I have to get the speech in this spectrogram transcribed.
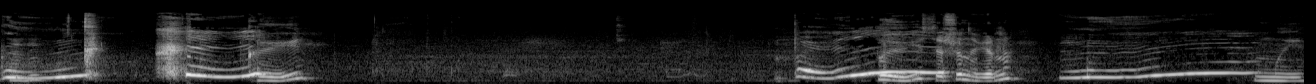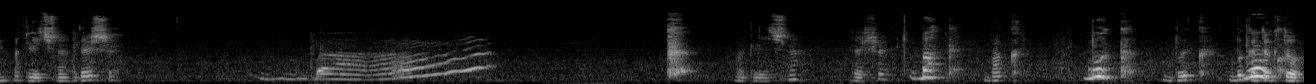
Г. К. К. П. П. Совершенно верно. Мы. Отлично. Дальше. Ба. Отлично. Дальше. Бак. Бак. Бык. Бык. Бык Бык. это кто?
